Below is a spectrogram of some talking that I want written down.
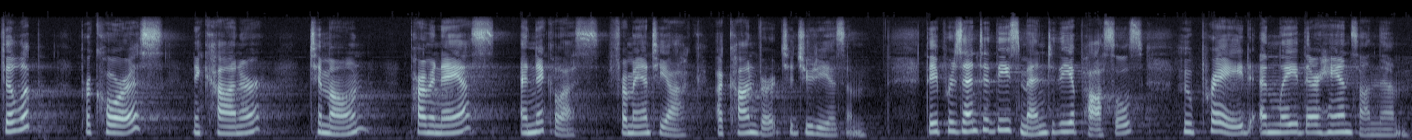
Philip, Prochorus, Nicanor, Timon, Parmenas, and Nicholas from Antioch, a convert to Judaism. They presented these men to the apostles, who prayed and laid their hands on them.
